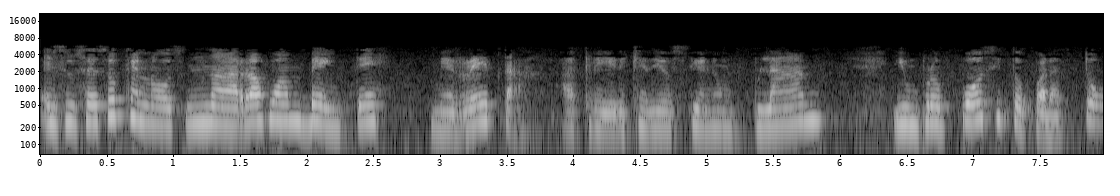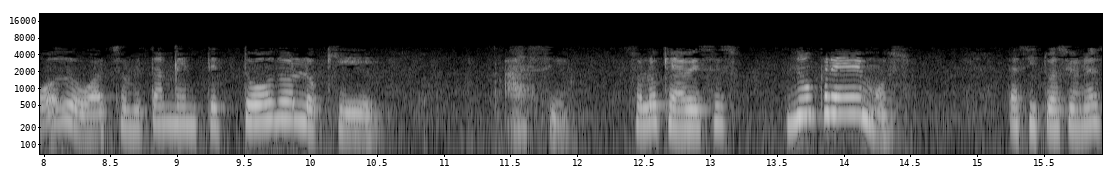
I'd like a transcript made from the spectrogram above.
El suceso que nos narra Juan 20 me reta a creer que Dios tiene un plan y un propósito para todo, absolutamente todo lo que hace. Solo que a veces no creemos. Las situaciones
